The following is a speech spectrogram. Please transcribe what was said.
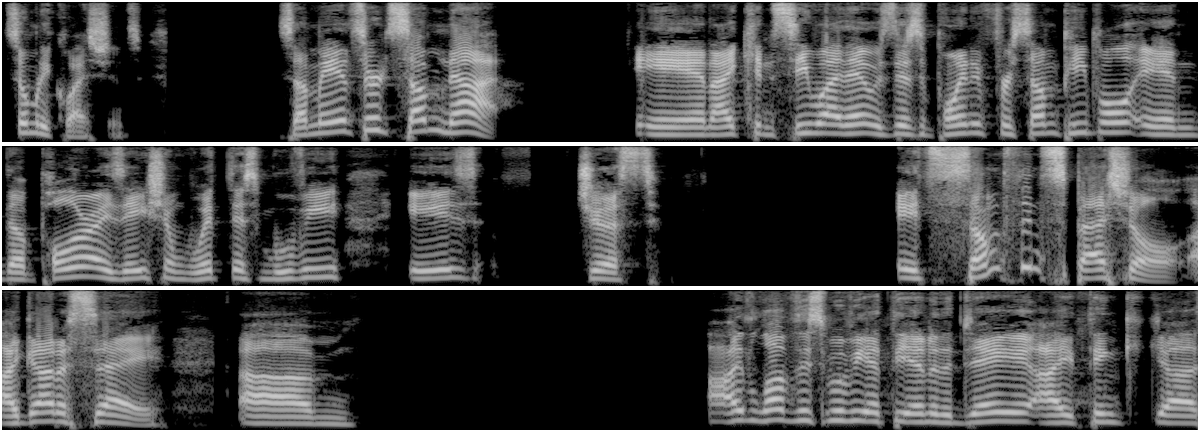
so many questions. Some answered, some not. And I can see why that was disappointing for some people. And the polarization with this movie is just, it's something special. I gotta say. Um, I love this movie at the end of the day. I think uh,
